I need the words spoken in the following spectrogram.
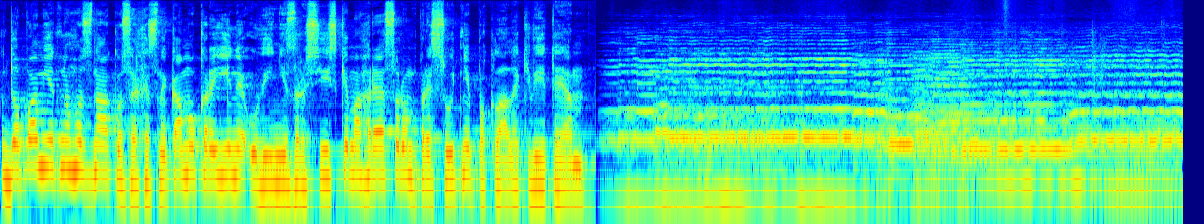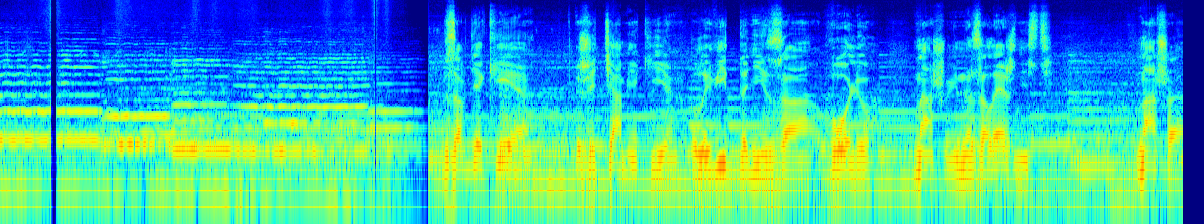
До пам'ятного знаку захисникам України у війні з російським агресором присутні поклали квіти. завдяки життям, які були віддані за волю нашу і незалежність, наша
